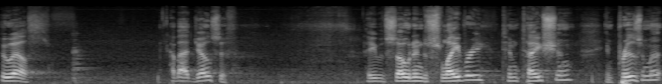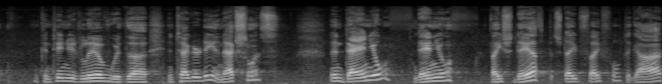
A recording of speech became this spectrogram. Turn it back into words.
Who else? How about Joseph? He was sold into slavery, temptation, imprisonment, and continued to live with uh, integrity and excellence. Then Daniel, Daniel faced death but stayed faithful to God.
